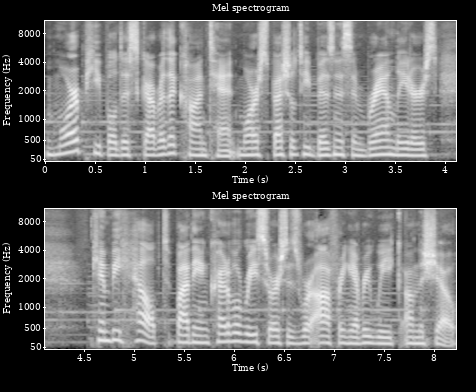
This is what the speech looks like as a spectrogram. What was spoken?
more people discover the content, more specialty business and brand leaders can be helped by the incredible resources we're offering every week on the show.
